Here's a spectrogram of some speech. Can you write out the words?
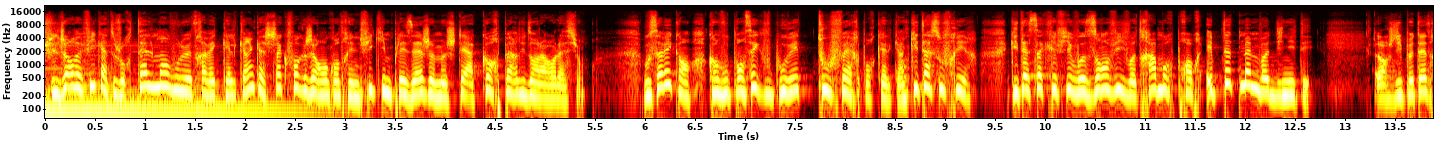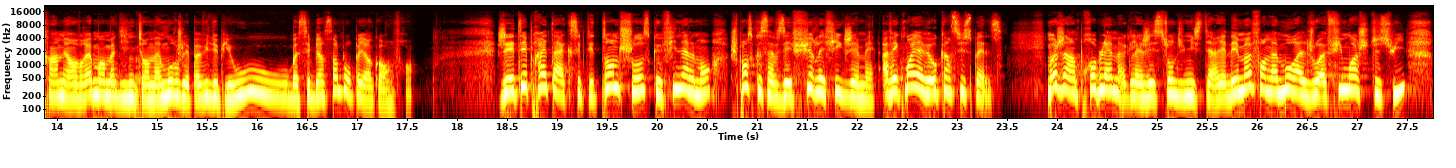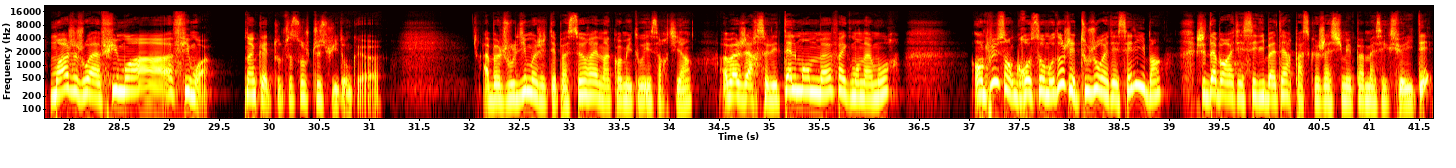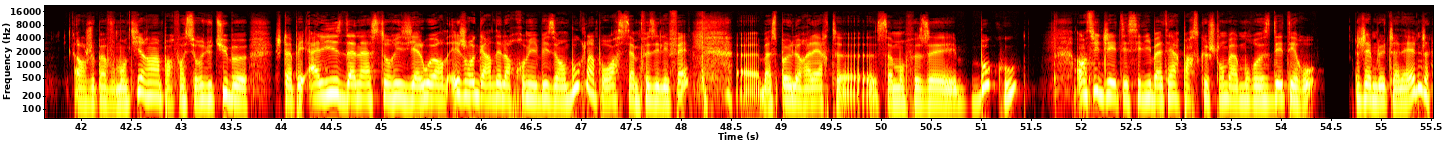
Je suis le genre de fille qui a toujours tellement voulu être avec quelqu'un qu'à chaque fois que j'ai rencontré une fille qui me plaisait, je me jetais à corps perdu dans la relation. Vous savez quand, quand vous pensez que vous pouvez tout faire pour quelqu'un, quitte à souffrir, quitte à sacrifier vos envies, votre amour propre et peut-être même votre dignité. Alors je dis peut-être, hein, mais en vrai, moi ma dignité en amour, je l'ai pas vue depuis ouh, bah c'est bien simple, on paye encore en francs. J'ai été prête à accepter tant de choses que finalement, je pense que ça faisait fuir les filles que j'aimais. Avec moi, il y avait aucun suspense. Moi, j'ai un problème avec la gestion du mystère. Il y a des meufs en amour, elles jouent à fuis-moi, je te suis. Moi, je joue à fuis-moi, fuis-moi. T'inquiète, de toute façon, je te suis, donc... euh, Ah bah je vous le dis, moi, j'étais pas sereine hein, quand MeToo est sorti. Hein. Ah bah j'ai harcelé tellement de meufs avec mon amour. En plus, en grosso modo, j'ai toujours été célib. Hein. J'ai d'abord été célibataire parce que j'assumais pas ma sexualité. Alors je vais pas vous mentir, parfois sur YouTube, euh, je tapais Alice, Dana, Stories, Yale World et je regardais leur premier baiser en boucle pour voir si ça me faisait l'effet. Euh, bah spoiler alerte, ça m'en faisait beaucoup. Ensuite, j'ai été célibataire parce que je tombais amoureuse d'hétéros. J'aime le challenge.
